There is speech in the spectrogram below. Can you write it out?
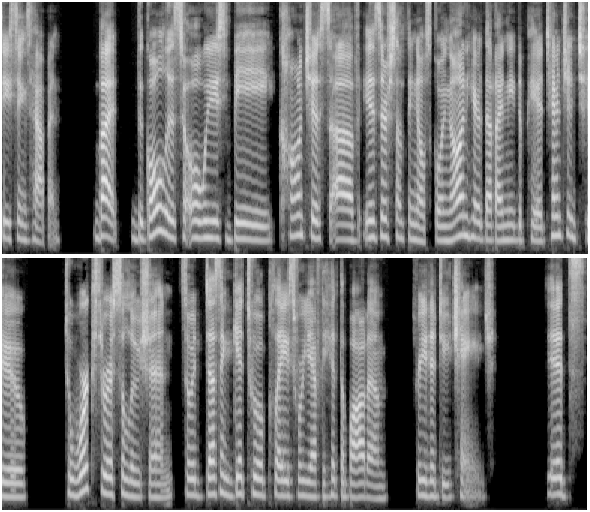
these things happen. But the goal is to always be conscious of is there something else going on here that I need to pay attention to to work through a solution so it doesn't get to a place where you have to hit the bottom for you to do change. It's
